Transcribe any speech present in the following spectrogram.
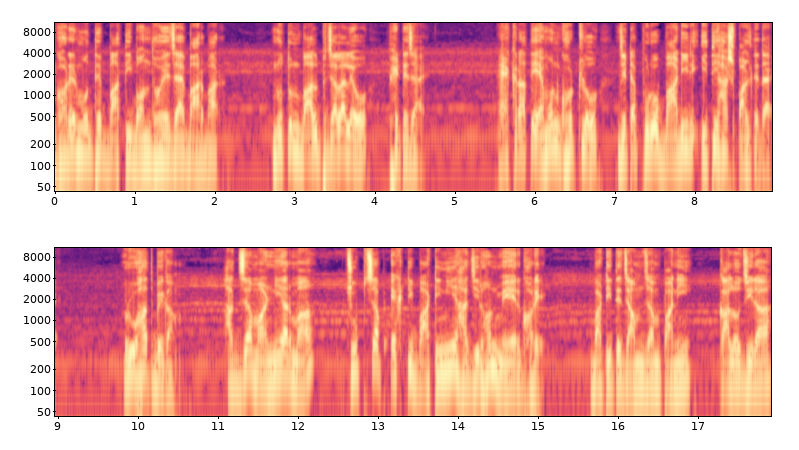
ঘরের মধ্যে বাতি বন্ধ হয়ে যায় বারবার। নতুন বাল্ব জ্বালালেও ফেটে যায়। এক রাতে এমন ঘটল যেটা পুরো বাড়ির ইতিহাস পাল্টে দেয়। রুহাত বেগম, হাজ্জা মার্নিয়ার মা, চুপচাপ একটি বাটি নিয়ে হাজির হন মেয়ের ঘরে। বাটিতে জামজাম পানি, কালো জিরা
